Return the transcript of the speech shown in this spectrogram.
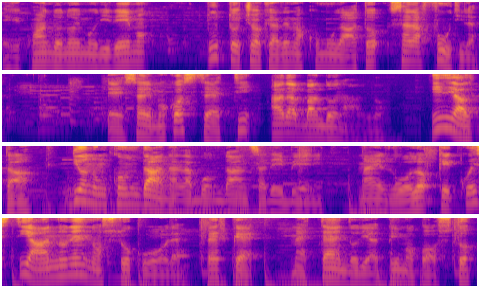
e che quando noi moriremo tutto ciò che avremo accumulato sarà futile e saremo costretti ad abbandonarlo. In realtà Dio non condanna l'abbondanza dei beni, ma il ruolo che questi hanno nel nostro cuore, perché mettendoli al primo posto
